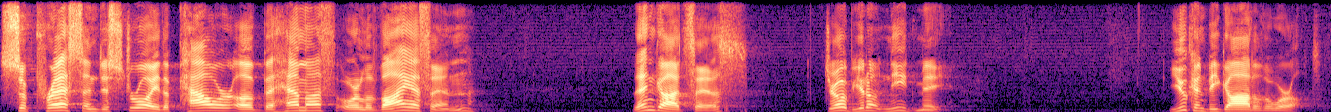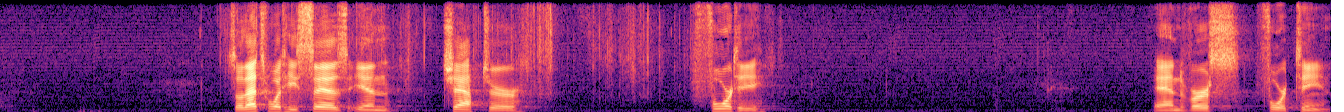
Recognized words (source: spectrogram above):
suppress and destroy the power of Behemoth or Leviathan, then God says, Job, you don't need me. You can be God of the world. So that's what he says in chapter 40 and verse 14. It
